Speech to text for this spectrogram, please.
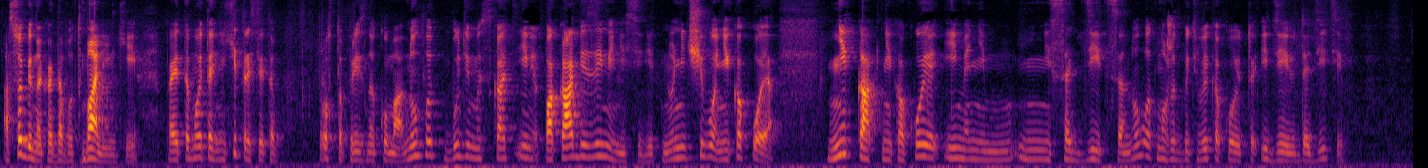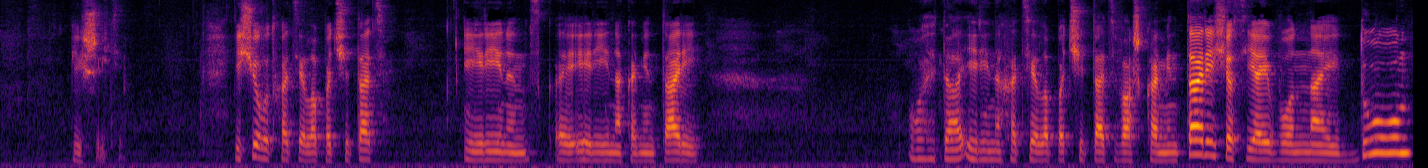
Особенно, когда вот маленькие. Поэтому это не хитрость, это просто признак ума. Ну вот будем искать имя. Пока без имени сидит. Ну ничего, никакое никак никакое имя не, не садится. Ну вот, может быть, вы какую-то идею дадите, пишите. Еще вот хотела почитать Ирины, э, Ирина комментарий. Ой, да, Ирина хотела почитать ваш комментарий. Сейчас я его найду.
